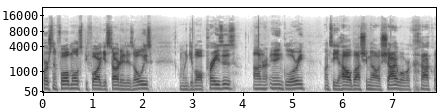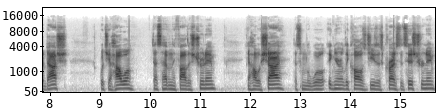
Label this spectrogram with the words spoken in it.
First and foremost, before I get started, as always, I want to give all praises, honor, and glory unto Yahweh Bashim Shai, Wadash, which Yahweh, that's the Heavenly Father's true name. Yahweh Shai, that's whom the world ignorantly calls Jesus Christ, it's his true name.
